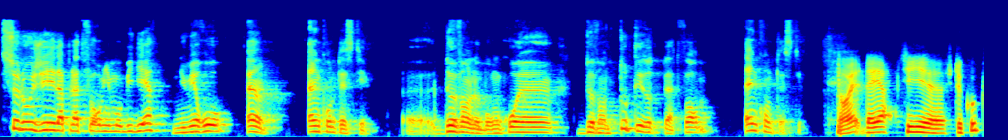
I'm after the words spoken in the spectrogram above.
se loger, la plateforme immobilière, numéro 1, incontesté. Euh, devant le Bon Coin, devant toutes les autres plateformes, incontesté. Ouais, d'ailleurs, si euh, je te coupe,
